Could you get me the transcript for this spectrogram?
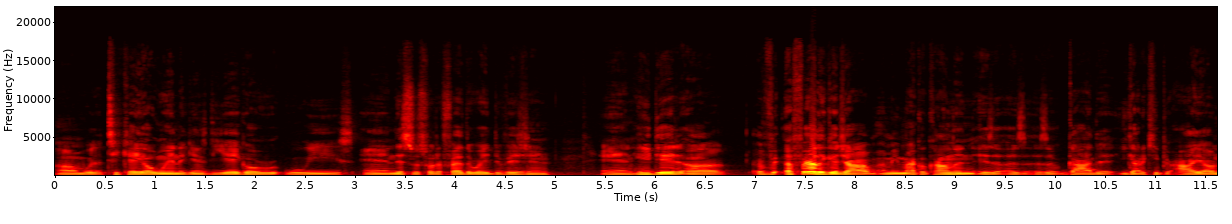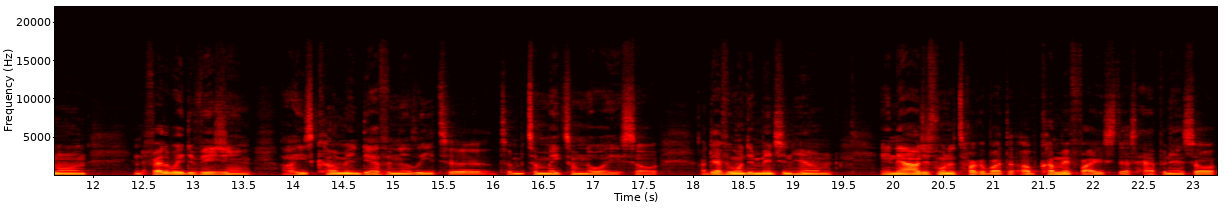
um, with a TKO win against Diego Ruiz, and this was for the featherweight division, and he did uh, a, a, fairly good job. I mean, Michael Conlan is a, is, is a guy that you got to keep your eye out on in the featherweight division. Uh, he's coming definitely to, to to make some noise. So I definitely wanted to mention him. And now I just want to talk about the upcoming fights that's happening. So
